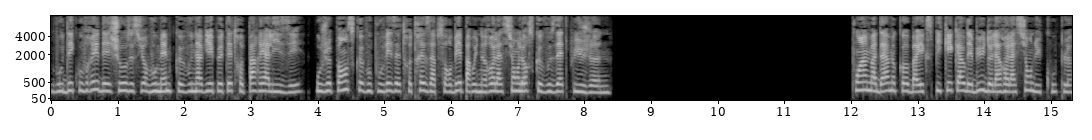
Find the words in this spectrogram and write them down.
Vous découvrez des choses sur vous-même que vous n'aviez peut-être pas réalisées, ou je pense que vous pouvez être très absorbé par une relation lorsque vous êtes plus jeune. Madame Cobb a expliqué qu'au début de la relation du couple,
